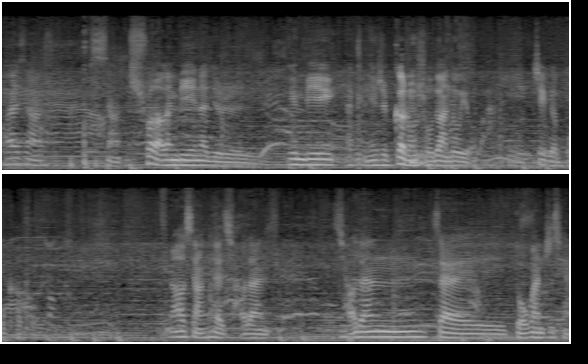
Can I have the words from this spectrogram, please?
我还想想说到 NBA，那就是 NBA 那肯定是各种手段都有吧，这个不可否认。然后想起来乔丹，乔丹在夺冠之前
